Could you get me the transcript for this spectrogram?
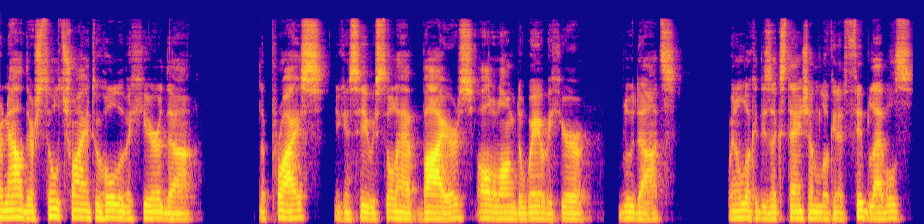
Right now, they're still trying to hold over here the the price. You can see we still have buyers all along the way over here, blue dots. When I look at this extension, I'm looking at fib levels.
